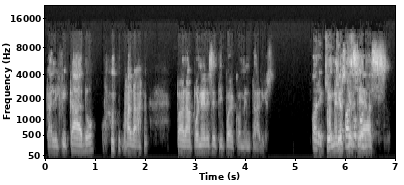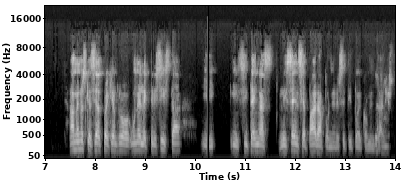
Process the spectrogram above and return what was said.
calificado para, para poner ese tipo de comentarios. a menos que seas, a menos que seas, por ejemplo, un electricista y, si tengas licencia para poner ese tipo de comentarios.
